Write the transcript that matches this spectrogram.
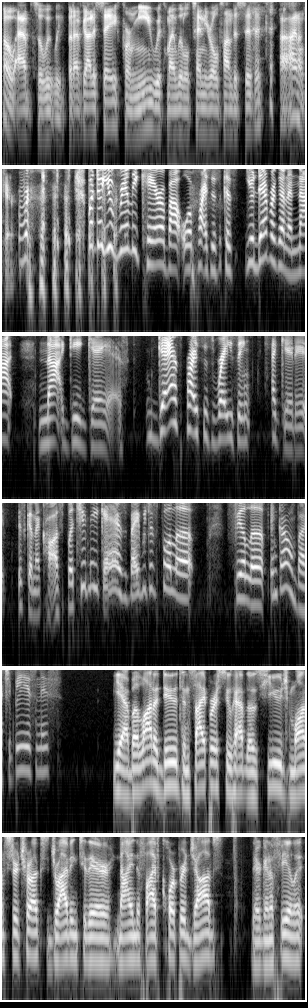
Oh, absolutely. But I've got to say, for me, with my little 10 year old Honda Civic, I I don't care. but do you really care about oil prices? Because you're never gonna not not get gas. Gas prices raising. I get it. It's gonna cost, but you need gas, baby. Just pull up, fill up, and go on about your business. Yeah, but a lot of dudes in Cypress who have those huge monster trucks driving to their nine to five corporate jobs, they're gonna feel it.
